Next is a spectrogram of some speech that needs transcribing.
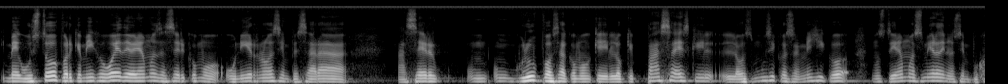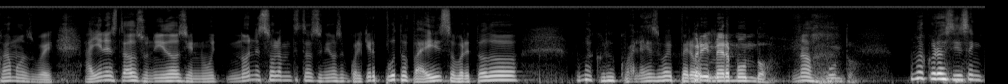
me gustó porque me dijo, güey, deberíamos de hacer como unirnos y empezar a hacer un, un grupo. O sea, como que lo que pasa es que los músicos en México nos tiramos mierda y nos empujamos, güey. Allá en Estados Unidos y en, no en solamente Estados Unidos, en cualquier puto país, sobre todo, no me acuerdo cuál es, güey, pero... Primer mundo. No, Punto. no me acuerdo si es en,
